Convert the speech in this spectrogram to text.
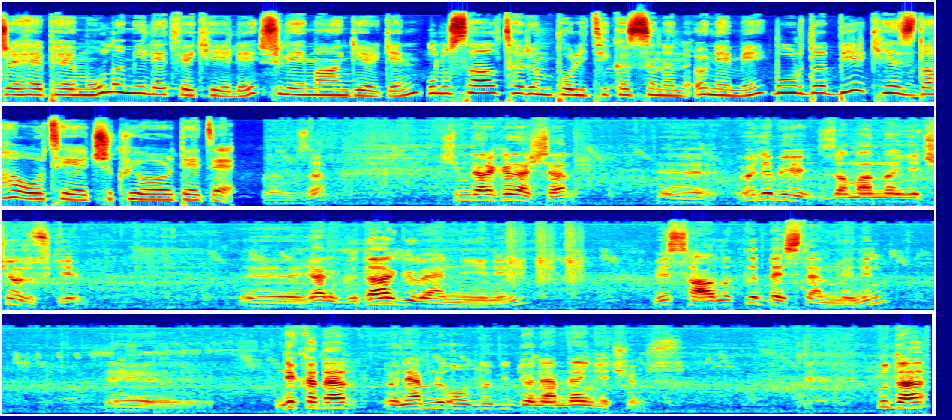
CHP Muğla Milletvekili Süleyman Girgin, ulusal tarım politikasının önemi burada bir kez daha ortaya çıkıyor dedi. Şimdi arkadaşlar e, öyle bir zamandan geçiyoruz ki e, yani gıda güvenliğinin ve sağlıklı beslenmenin e, ne kadar önemli olduğu bir dönemden geçiyoruz. Bu da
